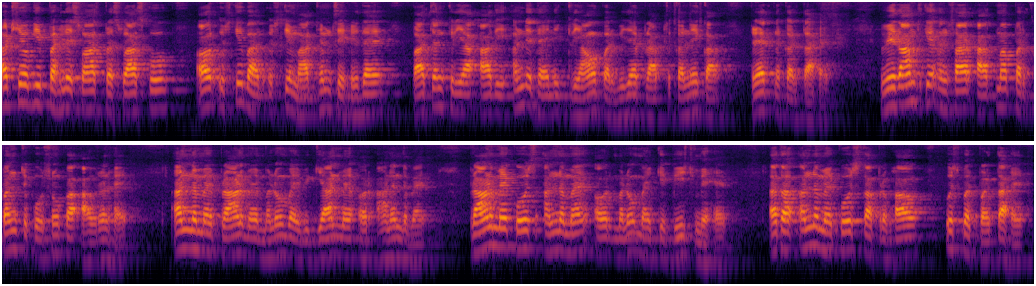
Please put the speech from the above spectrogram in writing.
हठयोगी पहले श्वास प्रश्वास को और उसके बाद उसके माध्यम से हृदय पाचन क्रिया आदि अन्य दैनिक क्रियाओं पर विजय प्राप्त करने का प्रयत्न करता है। वेदांत के अनुसार आत्मा पर पंच कोशों का आवरण है। अन्नमय, प्राणमय, मनोमय, विज्ञानमय और आनंदमय। प्राणमय कोश अन्नमय और मनोमय के बीच में है। अतः अन्नमय कोश का प्रभाव उस पर पड़ता है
